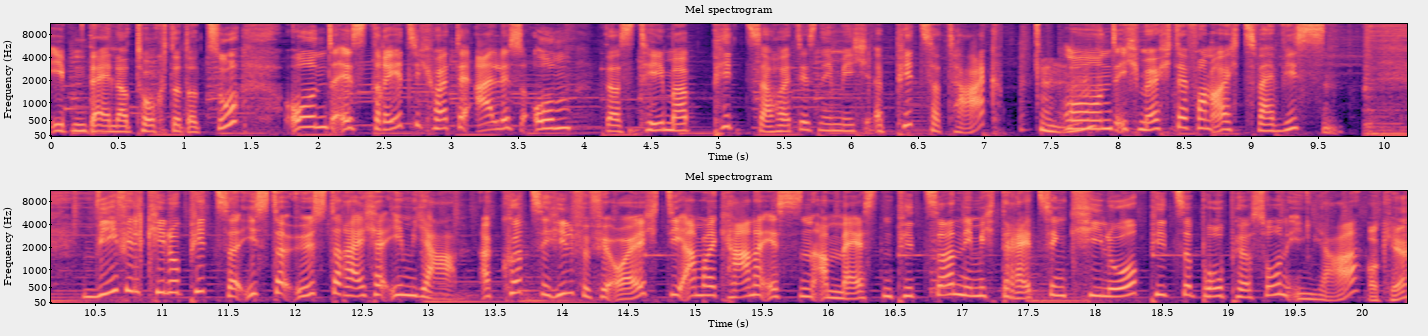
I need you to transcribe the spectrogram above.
eben deiner Tochter dazu. Und es dreht sich heute alles um das Thema Pizza. Heute ist nämlich äh, Pizzatag. Und ich möchte von euch zwei wissen. Wie viel Kilo Pizza isst der Österreicher im Jahr? Eine kurze Hilfe für euch. Die Amerikaner essen am meisten Pizza, nämlich 13 Kilo Pizza pro Person im Jahr. Okay.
